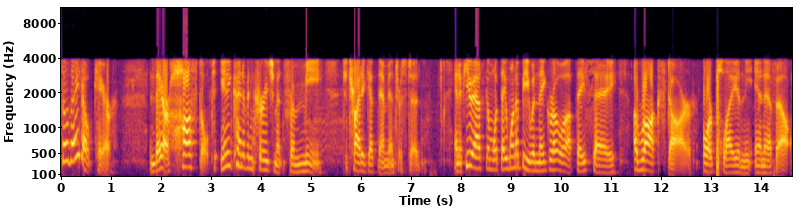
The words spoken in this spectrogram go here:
so they don't care and they are hostile to any kind of encouragement from me to try to get them interested. And if you ask them what they want to be when they grow up, they say a rock star or play in the NFL.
